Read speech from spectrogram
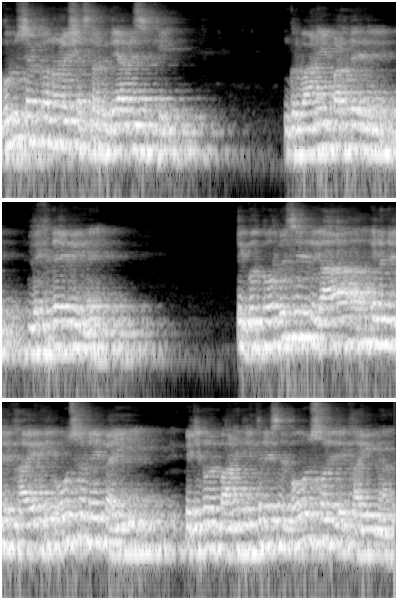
ਗੁਰੂ ਸਾਹਿਬ ਤੋਂ ਉਹਨਾਂ ਨੇ ਸ਼ਸਤਰ ਵਿਦਿਆ ਵੀ ਸਿੱਖੀ। ਗੁਰਬਾਣੀ ਪੜ੍ਹਦੇ ਨੇ, ਲਿਖਦੇ ਵੀ ਨੇ। ਤੇ ਗੁਰੂ ਗੋਬਿੰਦ ਸਿੰਘ ਦੀ ਨਿਗਾਹ ਇਹਨਾਂ ਦੀ ਲਿਖਾਏ ਤੇ ਉਸ ਵੇਲੇ ਪਈ ਕਿ ਜਦੋਂ ਇਹ ਬਾਣੀ ਲਿਖ ਰਹੇ ਸੀ ਬਹੁਤ ਸੋਹਣੀ ਲਿਖਾਈ ਨਾਲ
